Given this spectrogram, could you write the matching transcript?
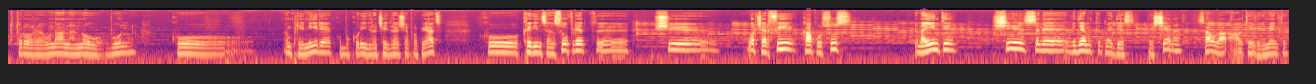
tuturor un an nou bun, cu împlinire, cu bucurii de la cei dragi și apropiați, cu credință în suflet și orice ar fi, capul sus, înainte și să ne vedem cât mai des pe scenă sau la alte evenimente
